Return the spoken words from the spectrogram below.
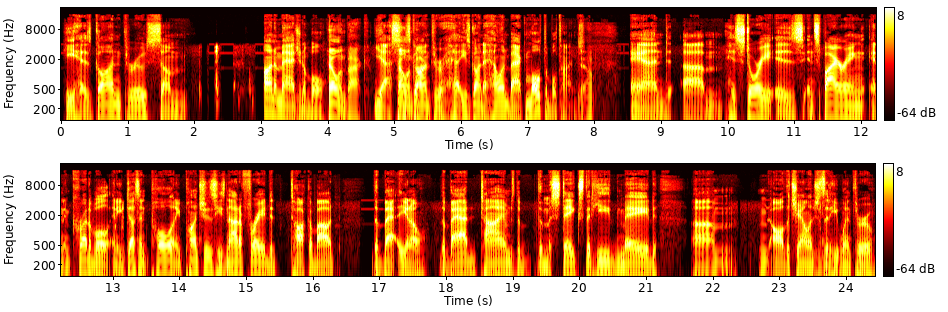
He has gone through some unimaginable Hell and back. Yes, Hell he's gone back. through. he- He's gone to hell and back multiple times, Yeah. and um, his story is inspiring and incredible. And he doesn't pull any punches. He's not afraid to talk about the bad, you know, the bad times, the the mistakes that he made, um, all the challenges that he went through.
